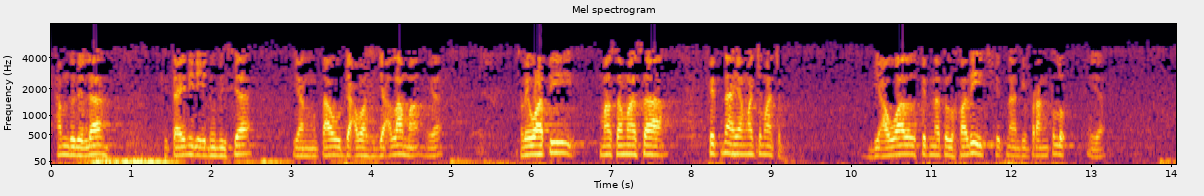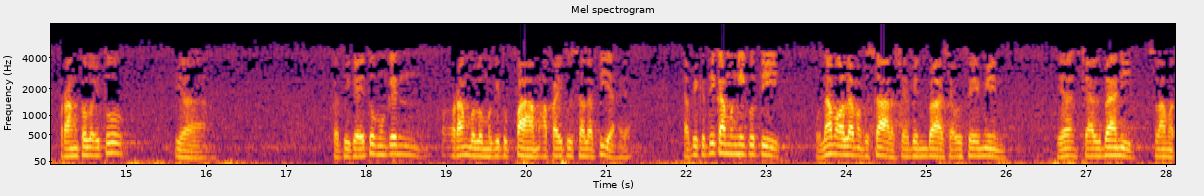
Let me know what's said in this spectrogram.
Alhamdulillah kita ini di Indonesia yang tahu dakwah sejak lama ya melewati masa-masa fitnah yang macam-macam. Di awal fitnatul Khalid, fitnah di perang Teluk ya. Perang Teluk itu ya ketika itu mungkin orang belum begitu paham apa itu salafiyah ya. Tapi ketika mengikuti ulama-ulama besar Syekh bin Baz, Syekh Utsaimin, ya, Syekh Albani, selamat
